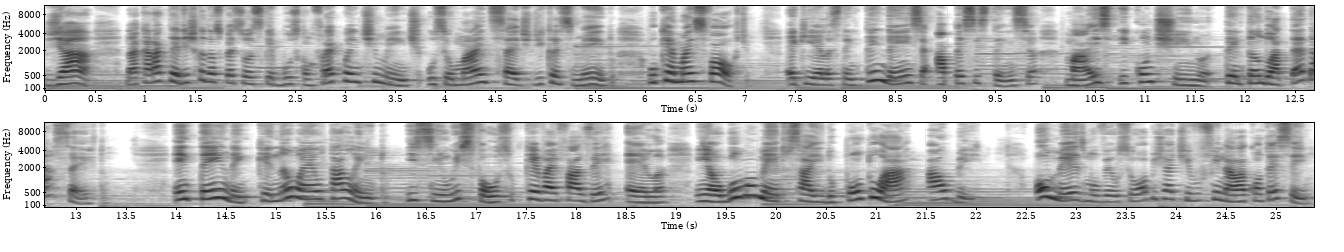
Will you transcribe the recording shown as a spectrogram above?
Já na característica das pessoas que buscam frequentemente o seu mindset de crescimento, o que é mais forte é que elas têm tendência à persistência mais e contínua, tentando até dar certo. entendem que não é o talento, e sim o esforço que vai fazer ela em algum momento sair do ponto A ao B, ou mesmo ver o seu objetivo final acontecer.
